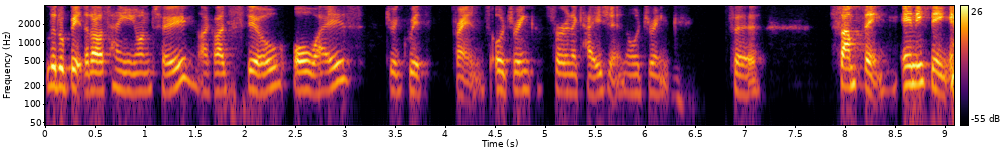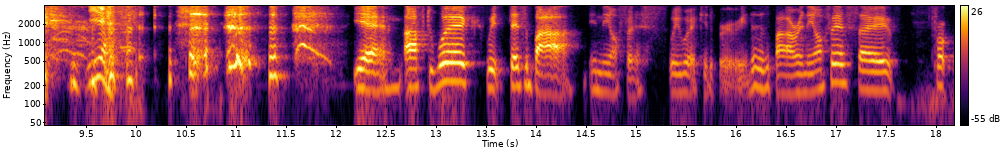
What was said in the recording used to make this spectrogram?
little bit that I was hanging on to. Like I'd still always drink with friends or drink for an occasion or drink for something, anything. Yeah. yeah. After work, we, there's a bar in the office. We work at a brewery. There's a bar in the office. So fr-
